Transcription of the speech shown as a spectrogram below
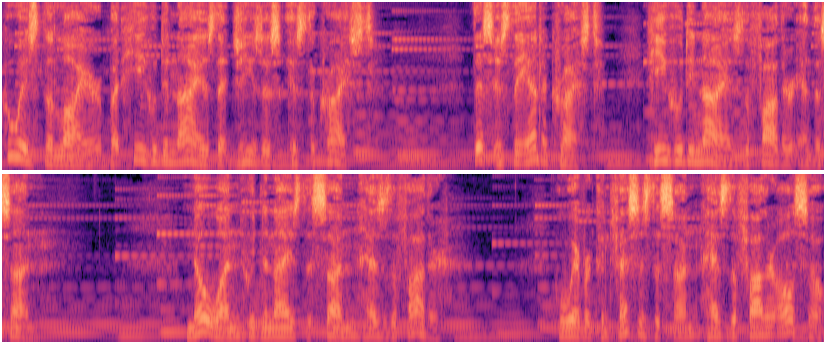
Who is the liar but he who denies that Jesus is the Christ? This is the Antichrist, he who denies the Father and the Son. No one who denies the Son has the Father. Whoever confesses the Son has the Father also.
